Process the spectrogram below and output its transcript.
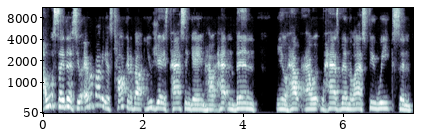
I will say this, you know, everybody is talking about UGA's passing game, how it hadn't been, you know, how how it has been the last few weeks, and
